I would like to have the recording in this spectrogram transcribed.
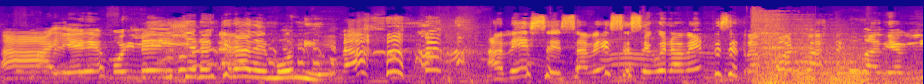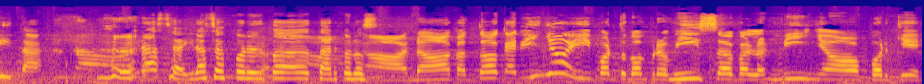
Ay, eres muy Me linda. dijeron que era demonio. A veces, a veces, seguramente se transforma en una diablita. Gracias, gracias por el todo estar con nosotros. No, no, con todo cariño y por tu compromiso con los niños, porque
